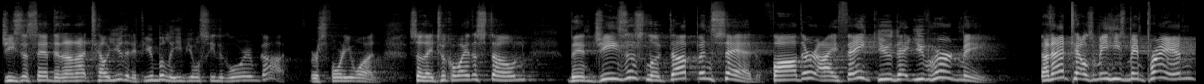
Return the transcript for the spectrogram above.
Jesus said, Did I not tell you that if you believe, you'll see the glory of God? Verse 41. So they took away the stone. Then Jesus looked up and said, Father, I thank you that you've heard me. Now that tells me he's been praying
